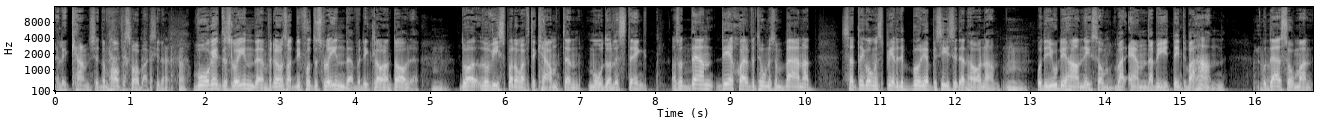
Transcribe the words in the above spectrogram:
Eller kanske, de har för svag backsida. Vågar inte slå in den, för då har de sagt att ni får inte slå in den, för ni klarar inte av det. Då, då vispar de efter kanten, Modo hade stängt. Alltså den, det självförtroende som Bernhardt sätter igång spelet, det börjar precis i den hörnan. Och det gjorde han liksom varenda byte, inte bara han. Och där såg man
